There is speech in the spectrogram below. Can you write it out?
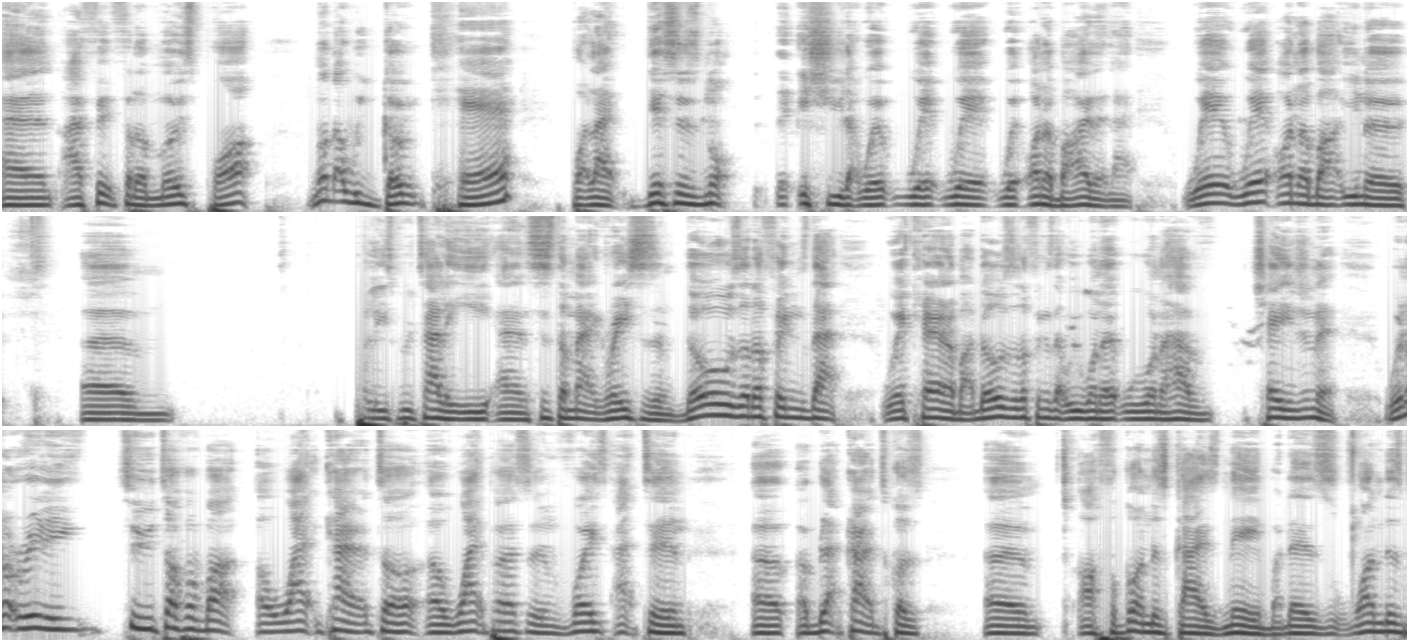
and I think for the most part, not that we don't care, but like this is not the issue that we're we're we're, we're on about it. Like we're we're on about you know, um, police brutality and systematic racism. Those are the things that we're caring about. Those are the things that we want to we want to have change in it. We're not really too tough about a white character, a white person voice acting uh, a black character because um I've forgotten this guy's name, but there's one this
